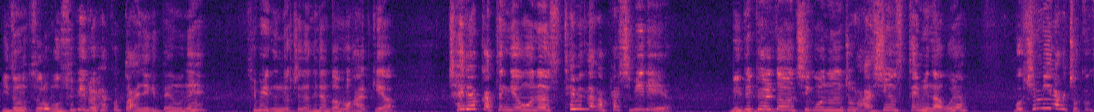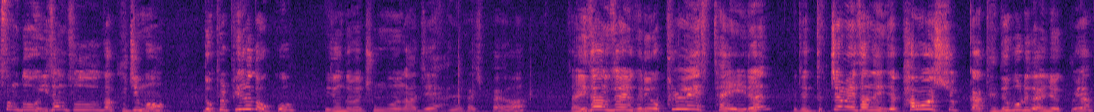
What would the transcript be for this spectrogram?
이 선수로 뭐 수비를 할 것도 아니기 때문에 수비 능력치는 그냥 넘어갈게요. 체력 같은 경우는 스태미나가 81이에요. 미드필더 치고는 좀 아쉬운 스태미나고요. 뭐 힘이랑 적극성도 이 선수가 굳이 뭐 높을 필요도 없고 이 정도면 충분하지 않을까 싶어요. 자, 이 선수의 그리고 플레이 스타일은 이제 득점에서는 이제 파워슛과 데드볼이 달려 있고요.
